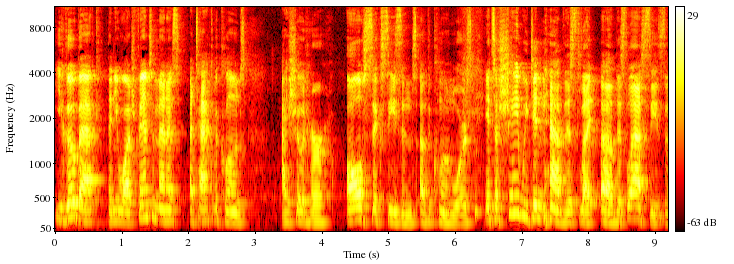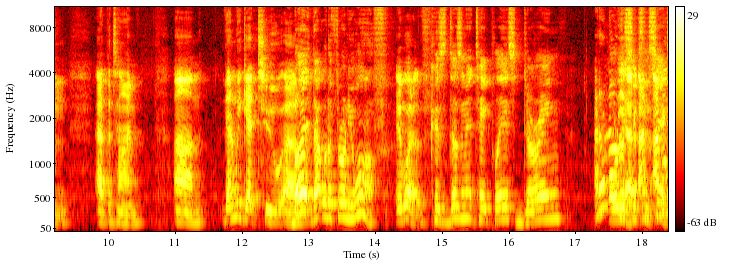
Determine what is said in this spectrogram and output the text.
you go back, then you watch Phantom Menace, Attack of the Clones. I showed her all six seasons of the Clone Wars. It's a shame we didn't have this like uh, this last season at the time. Um, then we get to uh, But that would have thrown you off. it would have. Because doesn't it take place during I don't know Order yet. I'm, 66? I'm a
